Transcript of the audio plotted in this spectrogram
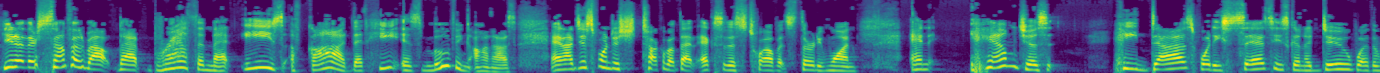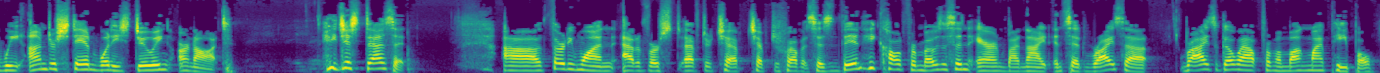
You know, there's something about that breath and that ease of God that He is moving on us. And I just wanted to talk about that Exodus 12, it's 31. And Him just, He does what He says He's going to do, whether we understand what He's doing or not. He just does it. Uh, 31 out of verse after chap, chapter 12 it says then he called for moses and aaron by night and said rise up rise go out from among my people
